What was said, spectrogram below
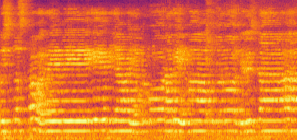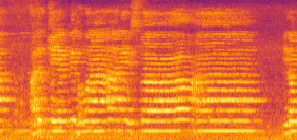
విష్ణుస్తవ దేవేర్యాయ నమో నవేమా పుత్రో గిరిష్టా అదక్షయంతి భువనాని విశ్వాహ ఇదం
